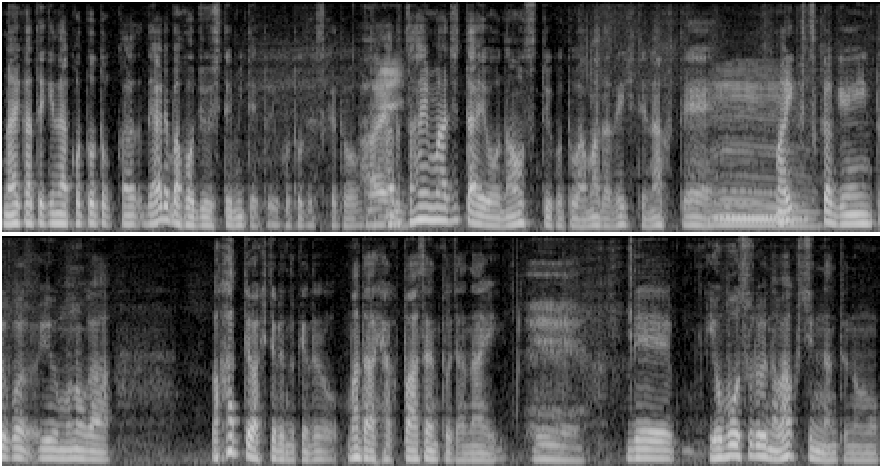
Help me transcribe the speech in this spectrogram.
内科的なこととかであれば補充してみてということですけど、はい、アルツハイマー自体を治すということはまだできてなくて、まあ、いくつか原因というものが分かってはきてるんだけどまだ100%じゃない。で予防するようなワクチンなんていうのも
